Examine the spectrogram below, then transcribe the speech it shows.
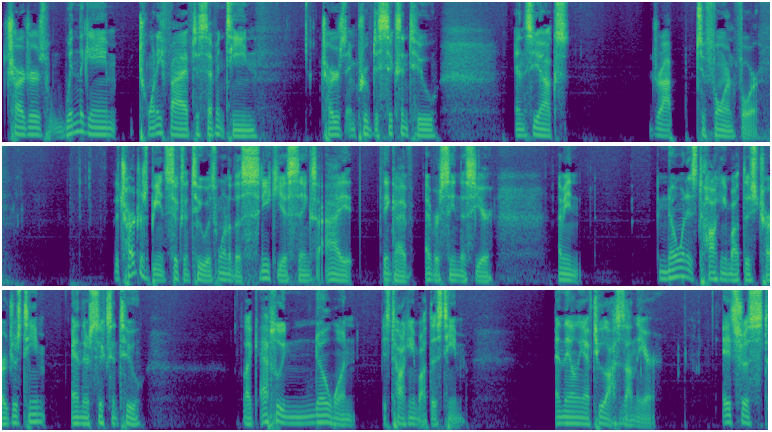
Chargers win the game 25 to 17 Chargers improved to six and two, and the Seahawks dropped to four and four. The Chargers being six and two is one of the sneakiest things I think I've ever seen this year. I mean, no one is talking about this Chargers team, and they're six and two. Like absolutely no one is talking about this team, and they only have two losses on the year. It's just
